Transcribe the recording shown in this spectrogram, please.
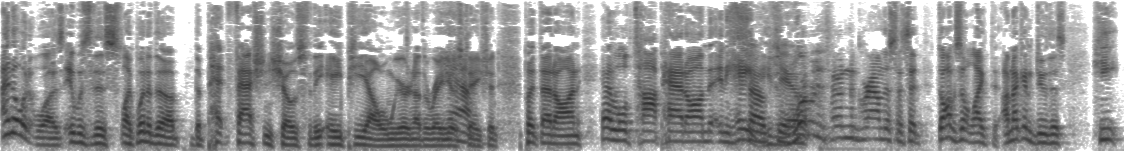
I know what it was. It was this like one of the the pet fashion shows for the APL when we were another radio Yeah. station. Put that on. He Had a little top hat on, and he hated. So it. He cute. just rubbing his head on the ground. This I said, dogs don't like this. I'm not going to do this. He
